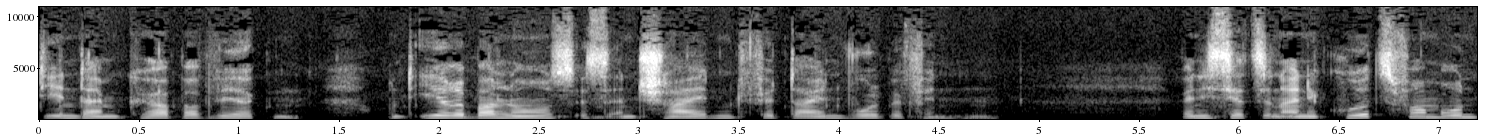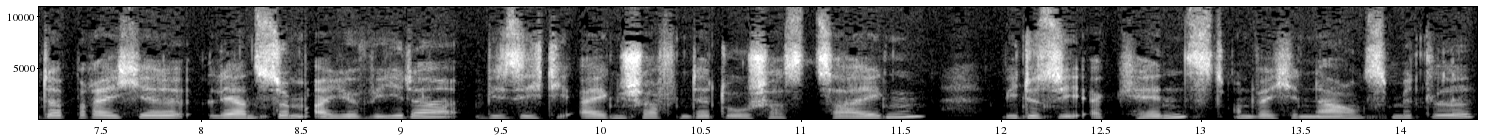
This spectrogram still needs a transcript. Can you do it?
die in deinem Körper wirken, und ihre Balance ist entscheidend für dein Wohlbefinden. Wenn ich es jetzt in eine Kurzform runterbreche, lernst du im Ayurveda, wie sich die Eigenschaften der Doshas zeigen, wie du sie erkennst und welche Nahrungsmittel,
